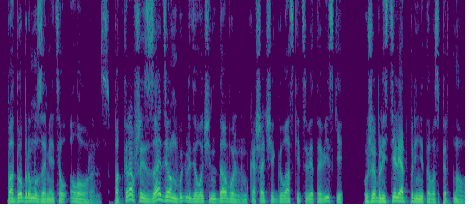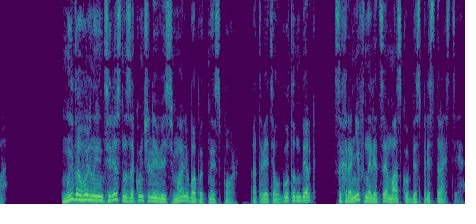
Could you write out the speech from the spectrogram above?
— по-доброму заметил Лоуренс. Подкравшись сзади, он выглядел очень довольным. Кошачьи глазки цвета виски уже блестели от принятого спиртного. «Мы довольно интересно закончили весьма любопытный спор», — ответил Гутенберг, сохранив на лице маску беспристрастия.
